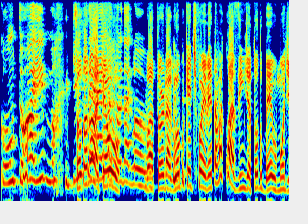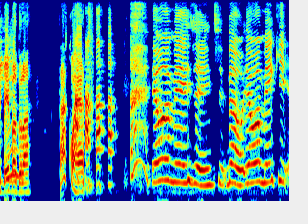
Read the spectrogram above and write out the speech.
Contou aí. Quem Soltou, não, até esse o- ator da Globo? O ator da Globo que a gente foi ver tava com as índias todo bêbado, um monte de bêbado lá. Tá correto. Eu amei, gente. Não, eu amei que,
